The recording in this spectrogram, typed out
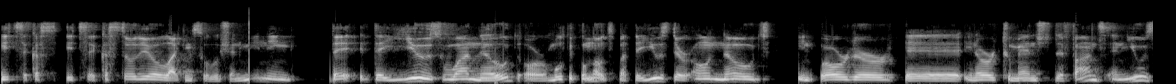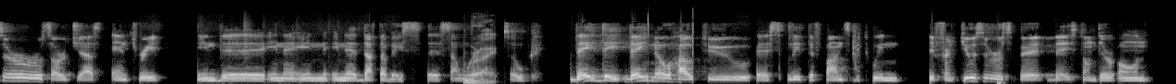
It's a it's a custodial Lightning solution, meaning they they use one node or multiple nodes, but they use their own nodes in order uh, in order to manage the funds, and users are just entry in the in a, in in a database uh, somewhere. Right. So they they they know how to uh, split the funds between different users ba- based on their own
